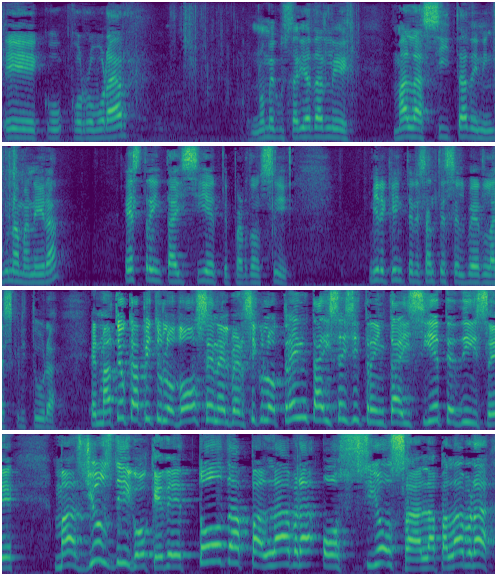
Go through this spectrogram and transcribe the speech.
eh, corroborar, no me gustaría darle mala cita de ninguna manera, es 37, perdón, sí. Mire qué interesante es el ver la escritura. En Mateo capítulo 12, en el versículo 36 y 37 dice, mas yo os digo que de toda palabra ociosa, la palabra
